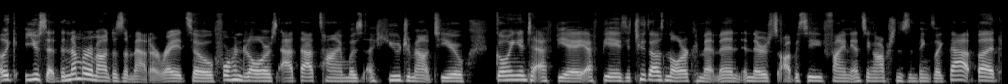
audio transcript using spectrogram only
like you said, the number amount doesn't matter, right? So $400 at that time was a huge amount to you. Going into FBA, FBA is a $2,000 commitment, and there's obviously financing options and things like that. But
